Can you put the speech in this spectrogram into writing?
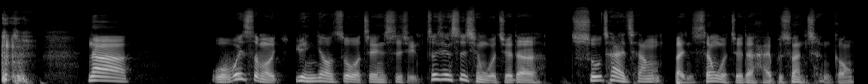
那我为什么愿意要做这件事情？这件事情我觉得蔬菜仓本身我觉得还不算成功。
